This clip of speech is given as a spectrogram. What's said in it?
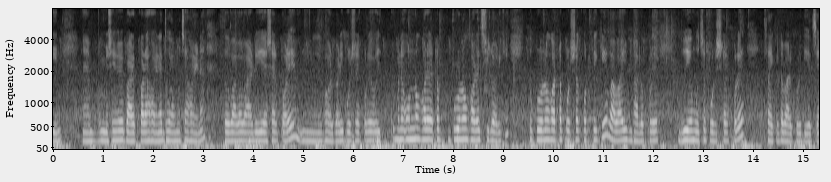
দিন সেভাবে বার করা হয় না ধোয়া মোছা হয় না। তো বাবা বাড়ি আসার পরে ঘর বাড়ি পরিষ্কার করে ওই মানে অন্য ঘরে একটা পুরোনো ঘরে ছিল আর কি। তো পুরনো ঘরটা পরিষ্কার করতে গিয়ে বাবাই ভালো করে ধুয়ে মুছে পরিষ্কার করে সাইকেলটা বার করে দিয়েছে।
